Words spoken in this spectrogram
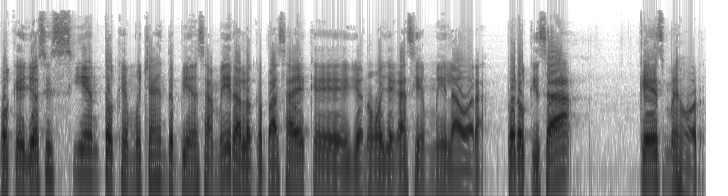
Porque yo sí siento que mucha gente piensa, mira, lo que pasa es que yo no voy a llegar a 100 mil ahora, pero quizá, ¿qué es mejor?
